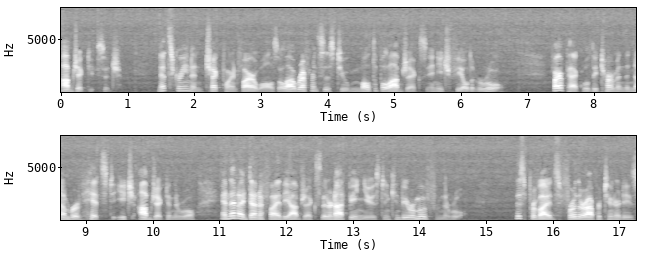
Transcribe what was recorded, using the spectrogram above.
object usage. NetScreen and Checkpoint firewalls allow references to multiple objects in each field of a rule. FirePAC will determine the number of hits to each object in the rule and then identify the objects that are not being used and can be removed from the rule. This provides further opportunities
